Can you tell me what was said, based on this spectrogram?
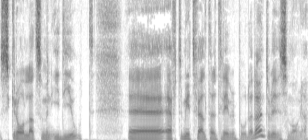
scrollat som en idiot efter mittfältare till Liverpool. Det har inte blivit så många.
